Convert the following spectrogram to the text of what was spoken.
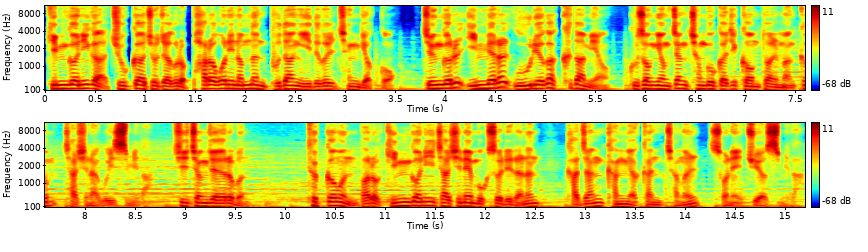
김건희가 주가 조작으로 8억 원이 넘는 부당 이득을 챙겼고 증거를 인멸할 우려가 크다며 구속영장 청구까지 검토할 만큼 자신하고 있습니다. 시청자 여러분, 특검은 바로 김건희 자신의 목소리라는 가장 강력한 창을 손에 쥐었습니다.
